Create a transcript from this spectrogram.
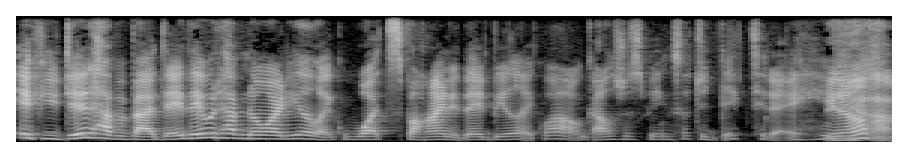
if you did have a bad day, they would have no idea like what's behind it. They'd be like, "Wow, Gal's just being such a dick today," you know? Yeah.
